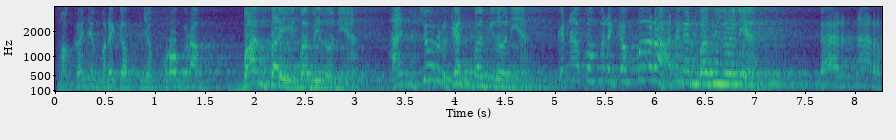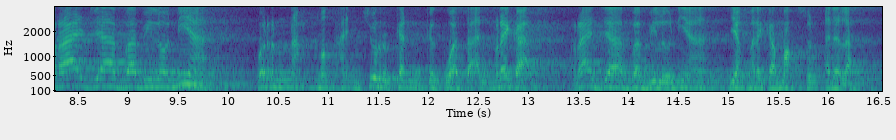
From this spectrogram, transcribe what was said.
Makanya mereka punya program bantai Babilonia hancurkan Babilonia. Kenapa mereka marah dengan Babilonia karena Raja Babilonia pernah menghancurkan kekuasaan mereka. Raja Babilonia yang mereka maksud adalah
